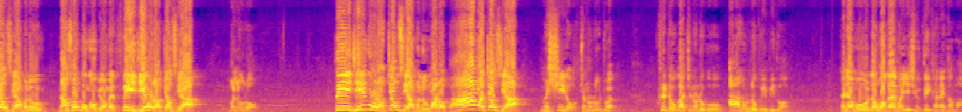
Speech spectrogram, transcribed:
ကြောက်စရာမလိုဘူးနောက်ဆုံးကုန်ကုန်ပြောမယ်သေခြင်းကိုတော့ကြောက်စရာမလိုတော့သေခြင်းကိုတော့ကြောက်စရာမလိုမှတော့ဘာမှကြောက်စရာမရှိတော့ကျွန်တော်တို့အတွက်ခရစ်တော်ကကျွန်တော်တို့ကိုအားလုံးလုပ်ပေးပြီးသွားပြီ။ဒါကြောင့်မို့လဝါကိုင်းမှာယေရှုသေခံတဲ့အခါမှာ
